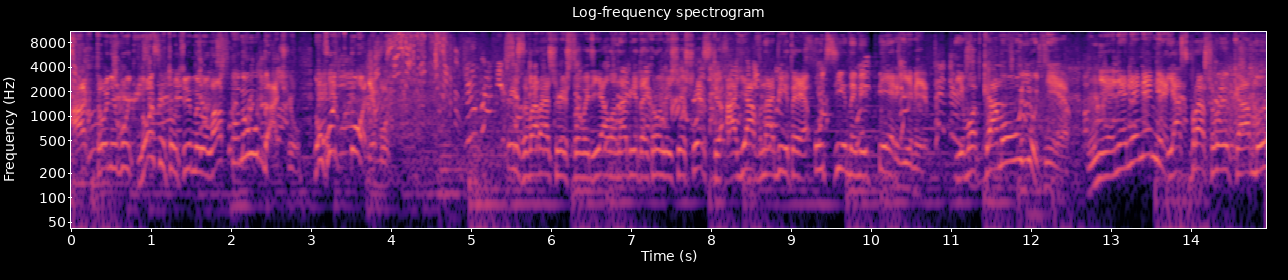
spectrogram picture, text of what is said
А кто-нибудь носит утиную лапку на удачу? Ну, хоть кто-нибудь! Ты заворачиваешься в одеяло, набитое кроличьей шерстью, а я в набитое утиными перьями. И вот кому уютнее? Не-не-не-не-не, я спрашиваю, кому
